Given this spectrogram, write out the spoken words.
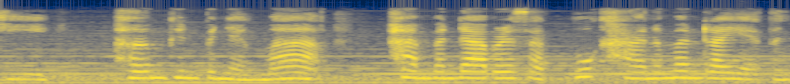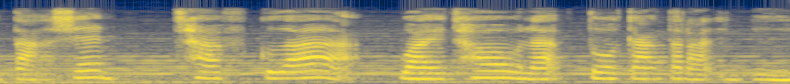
ที เพิ่มขึ้นเป็นอย่างมาก ผ่านบรรดาบริษัทผู้ค้าน้ำมันรายใหญ่ต่างๆ เช่น t r a f g u l a Vital และตัวกลางตลาดอื่น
